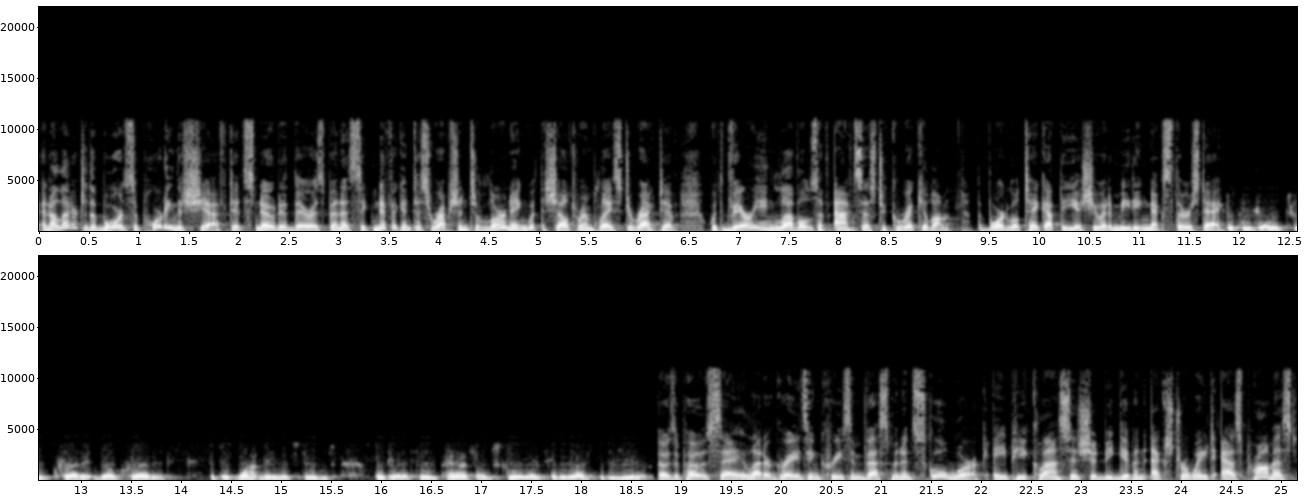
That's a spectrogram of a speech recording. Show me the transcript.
In a letter to the board supporting the shift, it's noted there has been a significant disruption to learning with the shelter in place directive with varying levels of access to curriculum. The board will take up the issue at a meeting next Thursday. If we go to credit, no credit, it does not mean that students will get a free pass on schoolwork for the rest of the year. Those opposed say letter grades increase investment in schoolwork. AP classes should be given extra weight as promised,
